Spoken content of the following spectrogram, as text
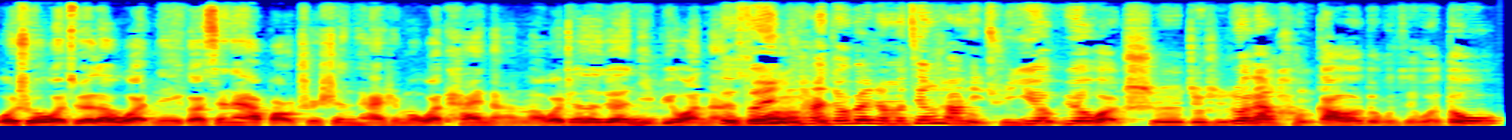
我说我觉得我那个现在要保持身材什么，我太难了。我真的觉得你比我难对，多了。所以你看，就为什么经常你去约约我吃就是热量很高的东西，我都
